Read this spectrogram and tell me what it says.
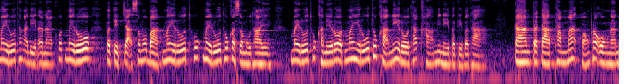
ไม่รู้ทั้งอดีตอนาคตไม่รู้ ปฏิจจสมุปบาทไม่รู้ทุกไม่รู้ทุกขสมุทัยไม่รู้ทุกขนิโรธไม่รู้ทุกขานิโรธขามินีปฏิปทา การประกาศธรรมะของพระองค์นั้น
